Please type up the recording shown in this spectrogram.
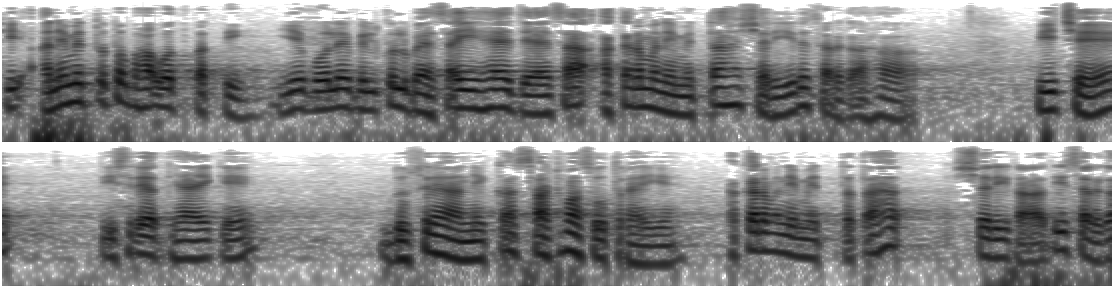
कि अनिमित्त तो भावोत्पत्ति, ये बोले बिल्कुल वैसा ही है जैसा अकर्म निमित्त शरीर सर्ग। पीछे तीसरे अध्याय के दूसरे आने का साठवां सूत्र है ये। अकर्म निमित्तः शरीर आदि सर्ग।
